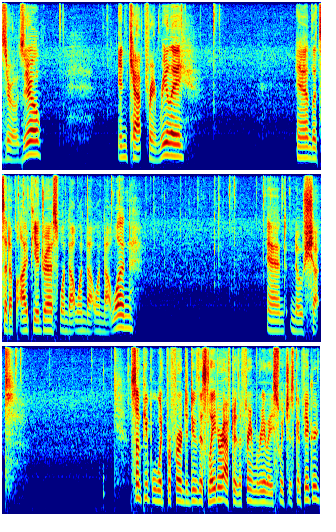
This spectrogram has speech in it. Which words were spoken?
00 encap frame relay and let's set up IP address 1.1.1.1 and no shut. Some people would prefer to do this later after the frame relay switch is configured.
